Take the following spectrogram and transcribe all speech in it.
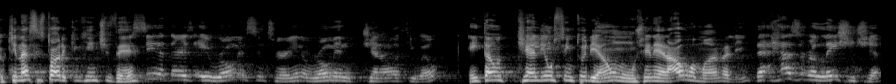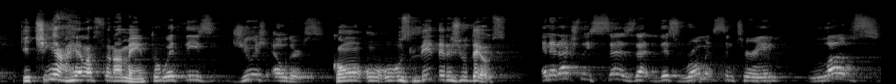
O que nessa história que a gente vê, We see that there is a Roman centurion, a Roman general, if you will, então tinha ali um centurião, um general romano ali, that has a relationship que tinha relacionamento with these Jewish elders. com os líderes judeus. And it actually says that this Roman centurion loves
